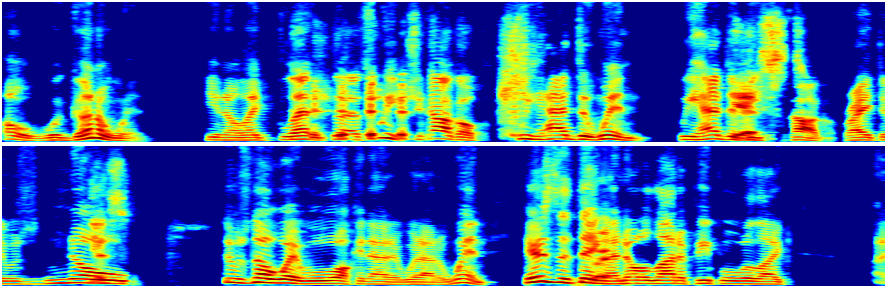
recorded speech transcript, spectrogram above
oh, we're gonna win. You know, like uh, last week, Chicago, we had to win. We had to yes. beat Chicago, right? There was no yes. there was no way we're walking out of it without a win. Here's the thing: right. I know a lot of people were like, uh,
